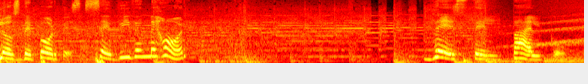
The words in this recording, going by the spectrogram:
Los deportes se viven mejor desde el palco.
